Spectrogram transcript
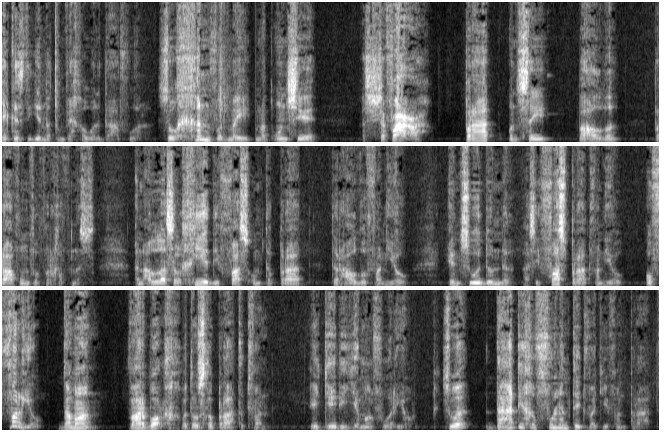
ek is die een wat hom weggehou het daarvoor. So gun vir my omdat ons sê as-shafa'a praat ons sê behalwe praat hom vir vergifnis. En Allah sal gee die vas om te praat terhalwe van jou. En sodoende as hy vaspraat van jou of vir jou daman waarborg wat ons gepraat het van het jy die hemel voor jou. So daardie gevoelendheid wat jy van praat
